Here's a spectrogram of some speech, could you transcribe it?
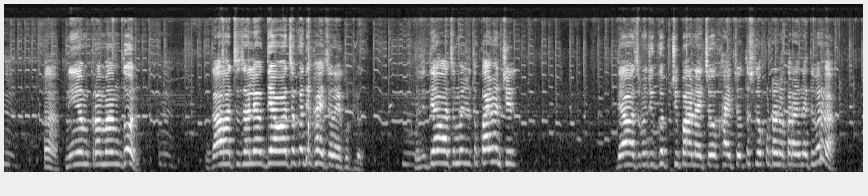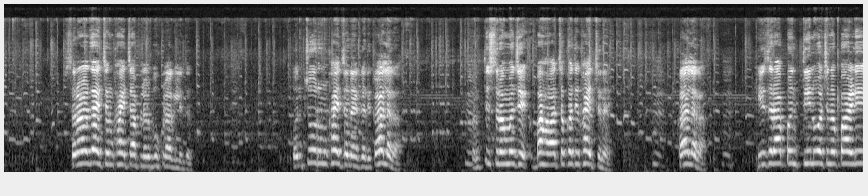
हम्म, हा नियम क्रमांक दोन. हम्म, गावाचं झाल्यावर देवाचं कधी खायचं नाही कुठलं. हम्म. म्हणजे देवाचं म्हणजे तू काय म्हणशील? देवाचं म्हणजे गपचीप आणायचं खायचं तसलं कुठं करायचं नाही ते बरं का. सरळ जायचं आणि खायचं आपल्याला भूक लागली तर. पण चोरून खायचं नाही कधी कळलं का? आणि तिसरं म्हणजे भावाचं कधी खायचं नाही. कळलं का? ही जर आपण तीन वचनं पाळली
